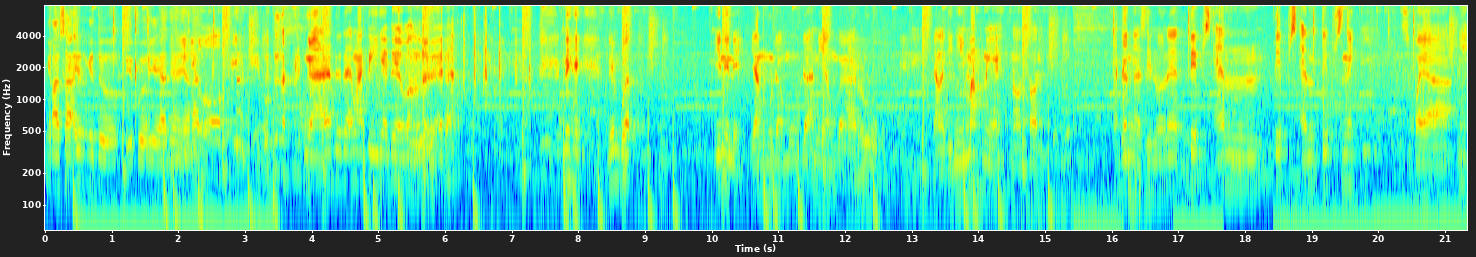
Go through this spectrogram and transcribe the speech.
ngerasain gitu euforianya ya kan nggak ada matinya dia bang lu ya. nih, nih buat ini nih, yang muda-muda nih yang baru, yang lagi nyimak nih ya, nonton. Ada nggak sih lo liat tips and tips and tips nih supaya nih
